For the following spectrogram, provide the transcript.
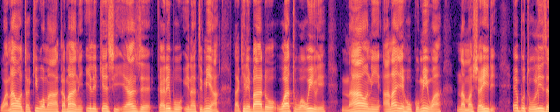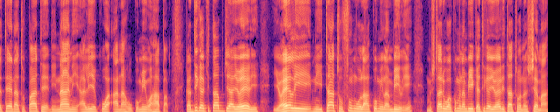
wanaotakiwa mahakamani ili kesi ianze karibu inatimia lakini bado watu wawili nao ni anayehukumiwa na mashahidi hebu tuulize tena tupate ni nani aliyekuwa anahukumiwa hapa. Katika kitabu cha yoeli yoeli ni tatu fungu la kumi na mbili mstari wa kumi na mbili katika yoeli tatu anasema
